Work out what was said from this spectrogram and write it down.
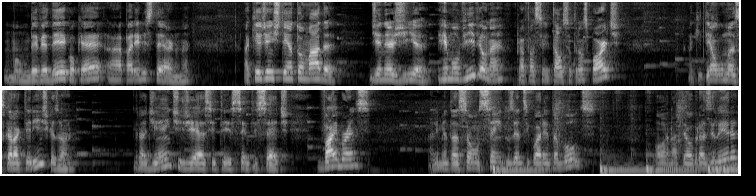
um DVD, qualquer aparelho externo, né. Aqui a gente tem a tomada de energia removível, né, para facilitar o seu transporte. Aqui tem algumas características, ó. Gradiente GST 107 Vibrance, alimentação 100 240 volts, ó, Anatel brasileira.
